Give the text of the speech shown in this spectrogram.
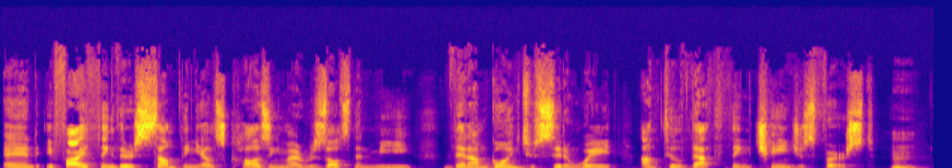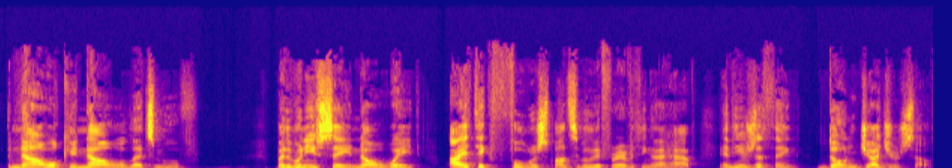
And if I think there's something else causing my results than me, then I'm going to sit and wait until that thing changes first. Hmm. Now, okay, now let's move. But when you say, no, wait, I take full responsibility for everything that I have. And here's the thing don't judge yourself.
